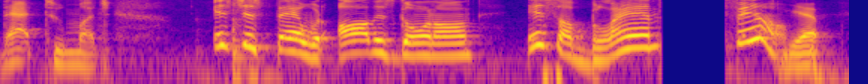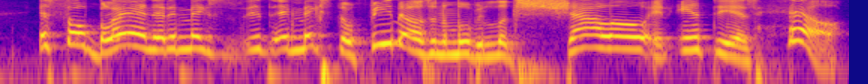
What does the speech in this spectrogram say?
that too much. It's just that with all this going on, it's a bland film. Yep. It's so bland that it makes it, it makes the females in the movie look shallow and empty as hell.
